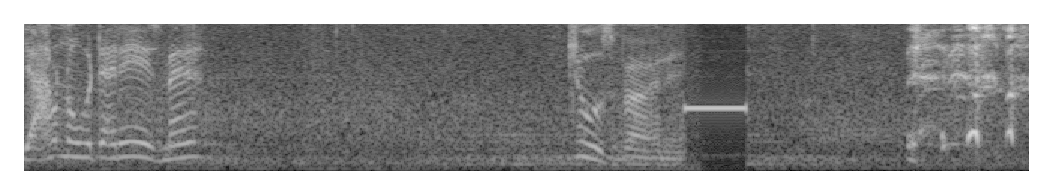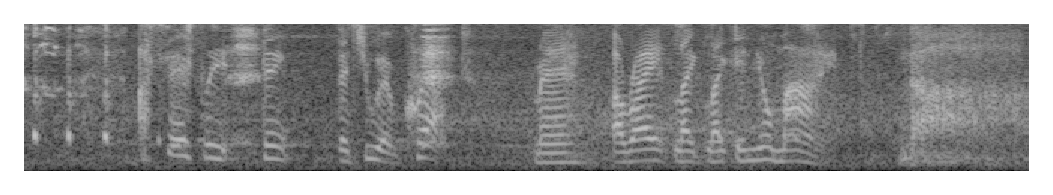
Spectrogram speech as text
yeah, I don't know what that is, man. Jules Vernon. I seriously think that you have cracked, man. All right? Like, like in your mind. Nah,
